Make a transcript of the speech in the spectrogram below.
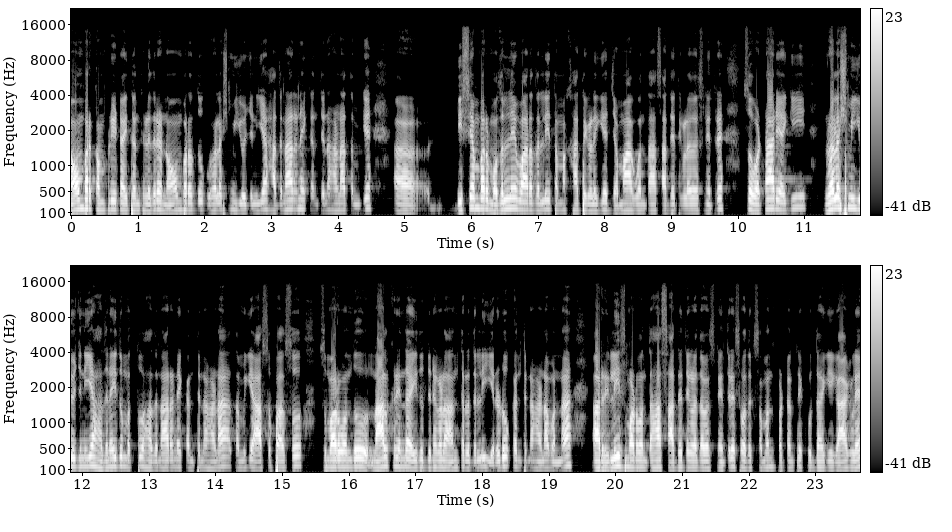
ನವೆಂಬರ್ ಕಂಪ್ಲೀಟ್ ಆಯ್ತು ಅಂತ ಹೇಳಿದ್ರೆ ನವೆಂಬರ್ದು ಗೃಹಲಕ್ಷ್ಮಿ ಯೋಜನೆಯ ಹದಿನಾರನೇ ಕಂತಿನ ಹಣ ತಮಗೆ ಡಿಸೆಂಬರ್ ಮೊದಲನೇ ವಾರದಲ್ಲಿ ತಮ್ಮ ಖಾತೆಗಳಿಗೆ ಜಮಾ ಆಗುವಂತಹ ಸಾಧ್ಯತೆಗಳಿವೆ ಸ್ನೇಹಿತರೆ. ಸೊ ಒಟ್ಟಾರೆಯಾಗಿ ಗೃಹಲಕ್ಷ್ಮಿ ಯೋಜನೆಯ ಹದಿನೈದು ಮತ್ತು ಹದಿನಾರನೇ ಕಂತಿನ ಹಣ ತಮಗೆ ಆಸುಪಾಸು ಸುಮಾರು ಒಂದು ನಾಲ್ಕರಿಂದ ಐದು ದಿನಗಳ ಅಂತರದಲ್ಲಿ ಎರಡೂ ಕಂತಿನ ಹಣವನ್ನ ರಿಲೀಸ್ ಮಾಡುವಂತಹ ಸಾಧ್ಯತೆಗಳಿದಾವೆ ಸ್ನೇಹಿತರೆ. ಸೊ ಅದಕ್ಕೆ ಸಂಬಂಧಪಟ್ಟಂತೆ ಖುದ್ದಾಗಿ ಈಗಾಗಲೇ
